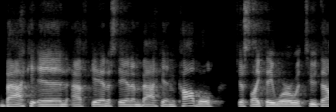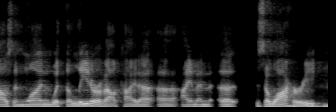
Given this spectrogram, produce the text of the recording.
back in Afghanistan and back in Kabul, just like they were with 2001 with the leader of Al Qaeda, uh, Ayman uh, Zawahiri, mm-hmm.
